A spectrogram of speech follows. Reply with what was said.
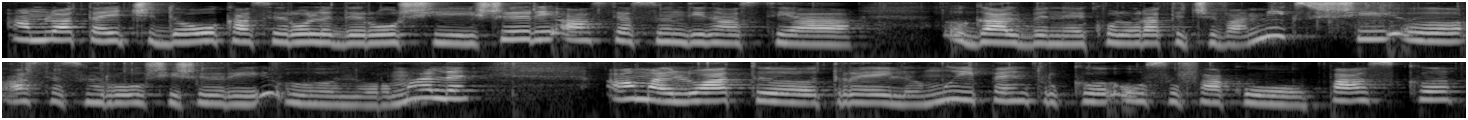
am luat aici două caserole de roșii sherry, astea sunt din astea uh, galbene colorate ceva mix și uh, astea sunt roșii sherry uh, normale. Am mai luat uh, trei lămâi pentru că o să fac o pască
